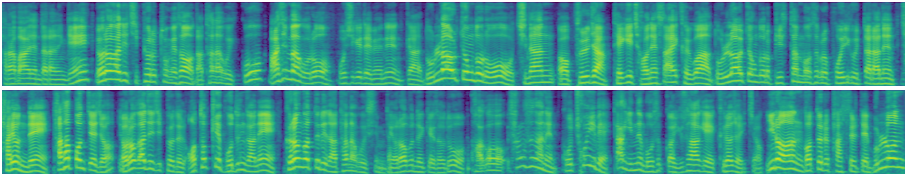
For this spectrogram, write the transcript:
바라봐야 된다라는 게 여러 가지 지표를 통해서 나타나고 있고 마지막으로 보시게 되면은 그러니까 놀라울 정도로 지난 어, 불장 되기 전의 사이클과 놀라울 정도로 비슷한 모습을 보이고 있다라는 자료인데 다섯 번째죠. 여러 가지 지표들 어떻게 보든 간에 그런 것들이 나타나고 있습니다. 여러분들께서도 과거 상승하는 그 초입에 딱 있는 모습과 유사하게 그려져 있죠. 이런 것들을 봤을 때 물론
